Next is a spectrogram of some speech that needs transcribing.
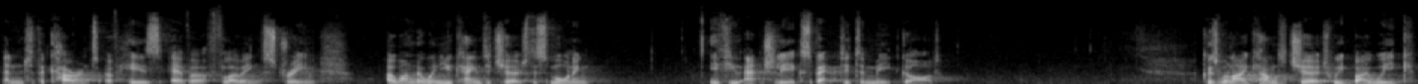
and into the current of His ever flowing stream. I wonder when you came to church this morning if you actually expected to meet God. Because when I come to church week by week,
